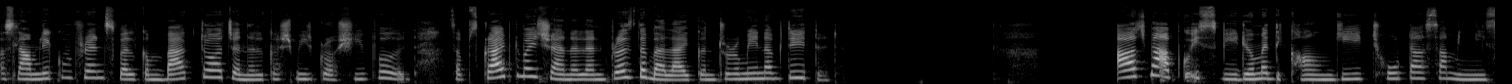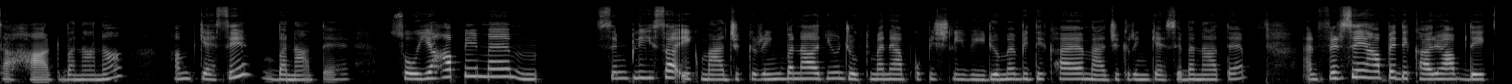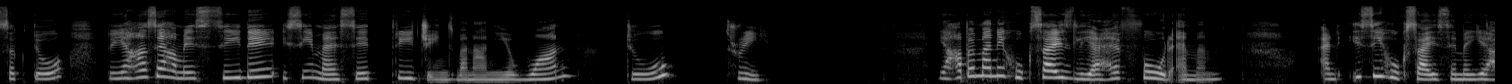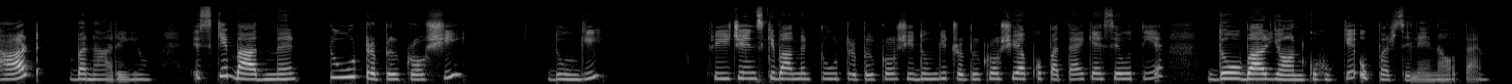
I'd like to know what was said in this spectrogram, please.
Aslam friends welcome back to our channel Kashmir crochet world subscribe to my channel and press the bell icon to remain updated आज मैं आपको इस video में दिखाऊँगी छोटा सा मिनी सा हार्ट बनाना। हम कैसे बनाते हैं? सो so, यहाँ पे मैं सिंपली सा एक मैजिक रिंग बना रही हूँ, जो कि मैंने आपको पिछली वीडियो में भी दिखाया है, मैजिक रिंग कैसे बनाते हैं। एंड फिर से यहाँ पे दिखा रही हूँ, आप देख सकते हो। तो यहाँ से हमें सीधे इसी में से थ्री चेन्स बनानी है। वन टू थ्री यहाँ पे मैंने हुक साइज़ लिया है फोर एम एम एंड इसी हुक साइज़ से मैं ये हार्ट बना रही हूँ। इसके बाद मैं टू ट्रिपल क्रोशी दूँगी। थ्री चेन्स के बाद मैं टू ट्रिपल क्रोशी दूँगी। ट्रिपल क्रोशी आपको पता है कैसे होती है? दो बार यौन को हुक के ऊपर से लेना होता है।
